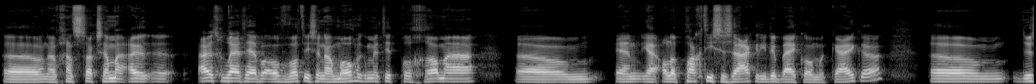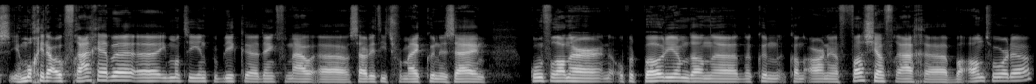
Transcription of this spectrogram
nou, we gaan straks helemaal uit, uitgebreid hebben over wat is er nou mogelijk met dit programma. Um, en ja, alle praktische zaken die erbij komen kijken. Um, dus mocht je daar ook vragen hebben, uh, iemand die in het publiek uh, denkt van nou, uh, zou dit iets voor mij kunnen zijn? Kom vooral naar op het podium, dan, dan kan Arne vast jouw vragen beantwoorden.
